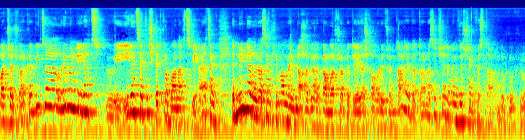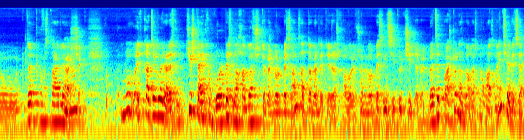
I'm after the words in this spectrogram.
պատշաճ վարկագիծը, ուրեմն իրենց իրենց հետ ինչ պետքա բանակցվի, հա, այսինքն այդ նույնն է, որ ասենք հիմա մեր նախագահը կամ վարչապետը երաշխավորություն տան եւ դա տրան ասի չէ, մենք ձեզ չենք վստահում, դուք դուք վստահելի աս չեք ու այդ կատեգորիան, այսինքն ճիշտ է ինքը որպես նախագահ չի տվել, որպես անձ է տվել այդ երաշխավորությունը, որպես ինստիտուտ չի տվել, բայց այդ պաշտոնը զբաղեցնող անձն է, ինչևից է։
